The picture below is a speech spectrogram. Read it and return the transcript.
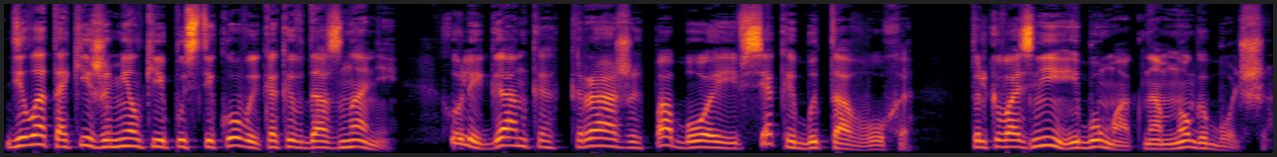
Дела такие же мелкие и пустяковые, как и в дознании. Хулиганка, кражи, побои и всякая бытовуха. Только возни и бумаг намного больше.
